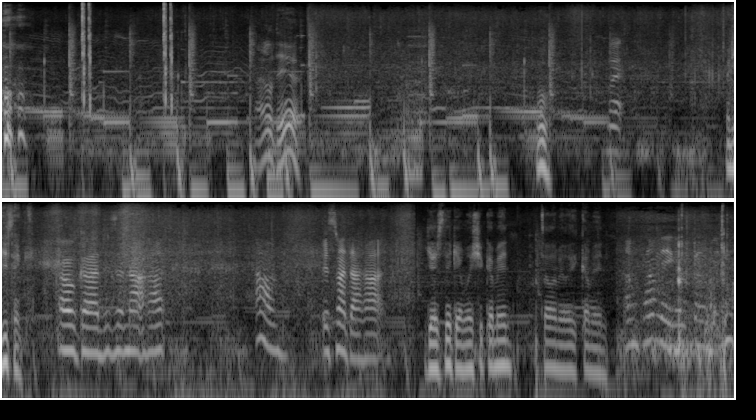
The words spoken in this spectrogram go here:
That'll do. Ooh, What? what do you think? Oh god, is it not hot? Oh, it's not that hot. You guys think Emily should come in? Tell Emily to come in. I'm coming, I'm coming.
